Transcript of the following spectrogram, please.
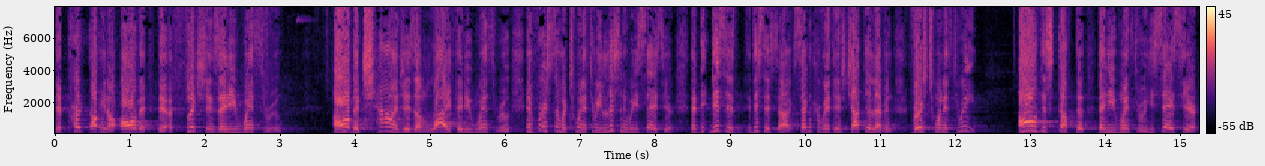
the you know, all the, the afflictions that he went through, all the challenges of life that he went through. In verse number 23, listen to what he says here. Now, this is, this is uh, 2 Corinthians chapter 11, verse 23. All the stuff that, that he went through. He says here,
